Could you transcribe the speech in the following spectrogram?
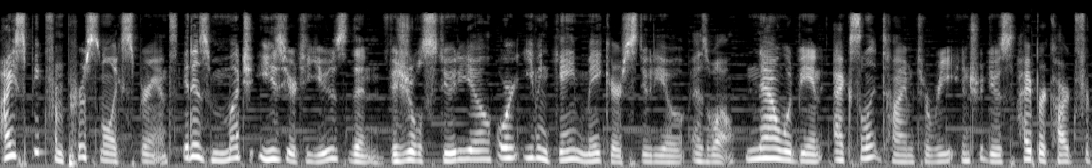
I speak from personal experience. It is much easier to use than Visual Studio or even Game Maker Studio as well. Now would be an excellent time to reintroduce HyperCard for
